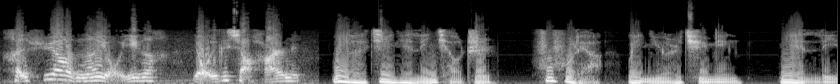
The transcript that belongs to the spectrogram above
很需要能有一个有一个小孩呢？为了纪念林巧稚，夫妇俩为女儿取名念林。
